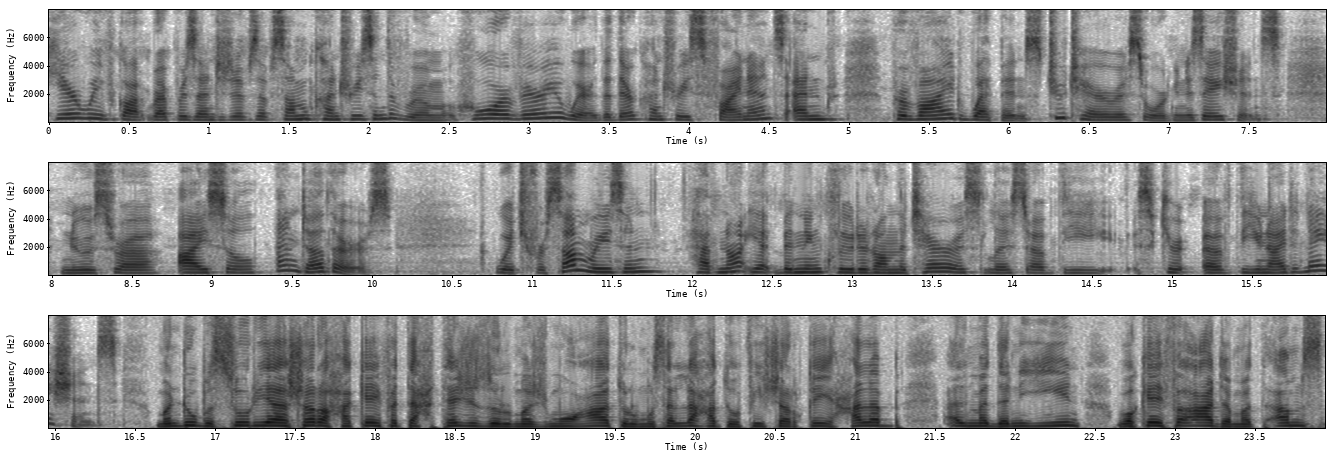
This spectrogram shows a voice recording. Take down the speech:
Here we've got representatives of some countries in the room who are very aware that their countries finance and provide weapons to terrorist organizations, Nusra, ISIL, and others. Which for some reason have not yet been included on the terrorist list of the, of the United Nations. مندوب سوريا شرح كيف تحتجز المجموعات المسلحة في شرقي حلب المدنيين وكيف أعدمت أمس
